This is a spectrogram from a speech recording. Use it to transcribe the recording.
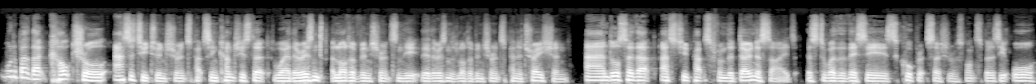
What about that cultural attitude to insurance, perhaps in countries that where there isn't a lot of insurance and the, there isn't a lot of insurance penetration, and also that attitude perhaps from the donor side as to whether this is corporate social responsibility or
